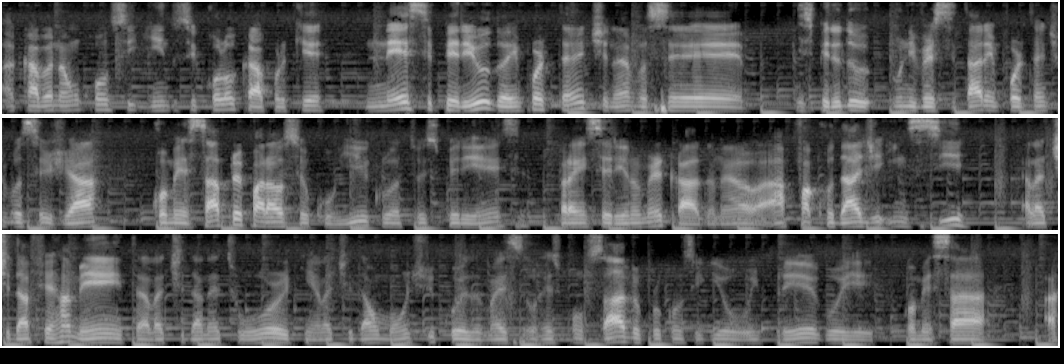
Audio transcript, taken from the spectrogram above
acaba não conseguindo se colocar, porque nesse período é importante, né? Você nesse período universitário é importante você já começar a preparar o seu currículo, a sua experiência para inserir no mercado, né? A faculdade em si, ela te dá ferramenta, ela te dá networking, ela te dá um monte de coisa, mas o responsável por conseguir o emprego e começar a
